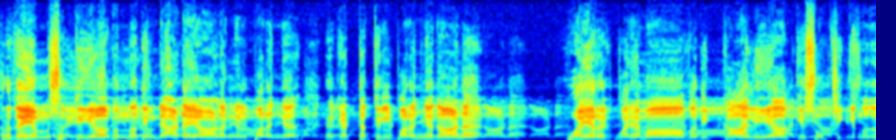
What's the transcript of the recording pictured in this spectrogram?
ഹൃദയം ശുദ്ധിയാകുന്നതിന്റെ അടയാളങ്ങൾ പറഞ്ഞ ഘട്ടത്തിൽ പറഞ്ഞതാണ് വയറ് പരമാവധി കാലിയാക്കി സൂക്ഷിക്കുന്നത്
